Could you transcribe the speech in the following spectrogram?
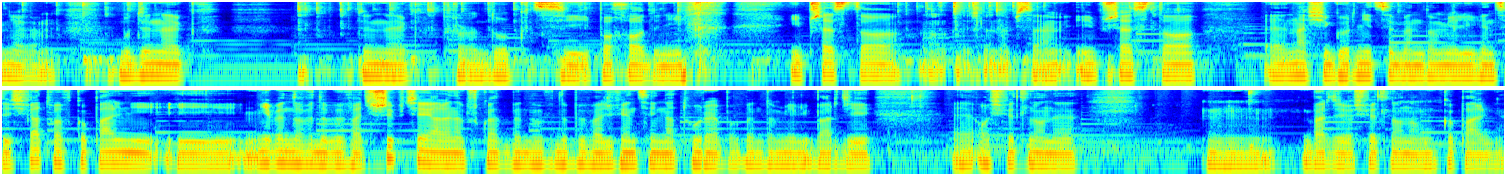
nie wiem, budynek, budynek produkcji pochodni i przez to, no, źle napisałem, i przez to e, nasi górnicy będą mieli więcej światła w kopalni i nie będą wydobywać szybciej, ale na przykład będą wydobywać więcej naturę, bo będą mieli bardziej e, oświetlony, mm, bardziej oświetloną kopalnię.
